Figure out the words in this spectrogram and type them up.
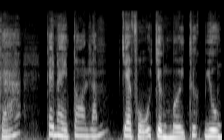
cá. Cây này to lắm, che phủ chừng 10 thước vuông.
